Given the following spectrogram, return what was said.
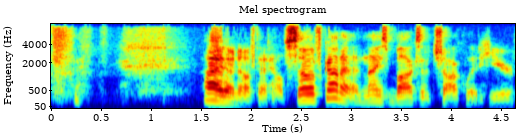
I don't know if that helps. So I've got a nice box of chocolate here.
